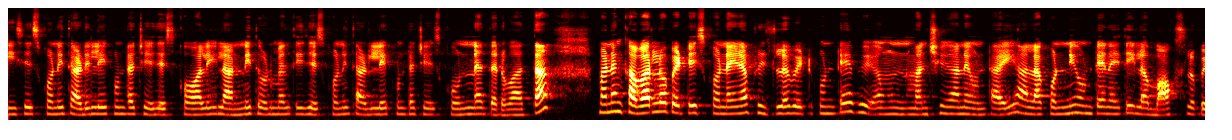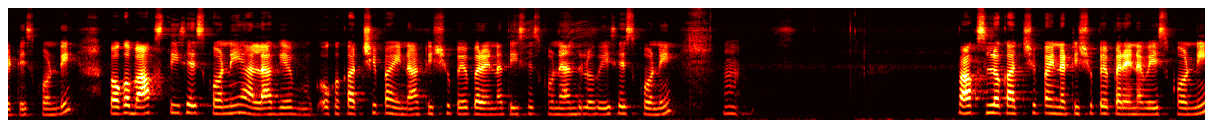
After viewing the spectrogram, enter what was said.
తీసేసుకొని తడి లేకుండా చేసేసుకోవాలి. ఇలా అన్ని తొడిమలు తీసేసుకొని తడి లేకుండా చేసుకున్న తర్వాత మనం కవర్లో పెట్టేసుకొని అయినా ఫ్రిడ్జ్లో పెట్టుకుంటే మంచిగానే ఉంటాయి. అలా కొన్ని ఉంటేనైతే ఇలా బాక్స్లో పెట్టేసుకోండి. ఒక బాక్స్ తీసేసుకొని అలాగే ఒక ఖర్చు పైన టిష్యూ పేపర్ అయినా తీసేసుకొని అందులో వేసేసుకొని బాక్స్లో పైన టిష్యూ పేపర్ అయినా వేసుకొని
